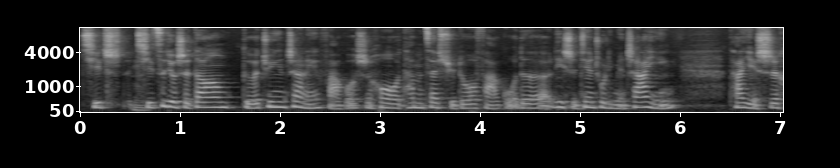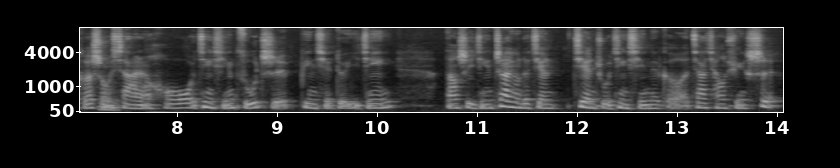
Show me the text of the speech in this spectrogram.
其次，其次就是当德军占领法国时候，他们在许多法国的历史建筑里面扎营，他也是和手下然后进行阻止，并且对已经。当时已经占用的建建筑进行那个加强巡视，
